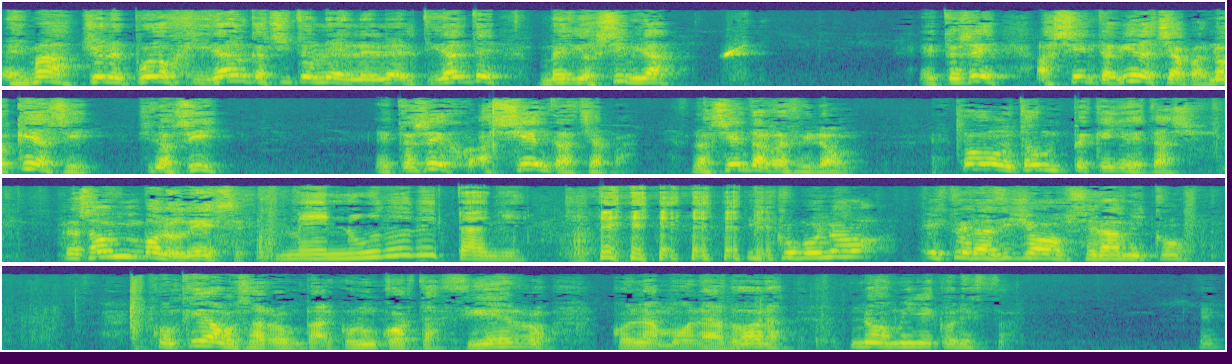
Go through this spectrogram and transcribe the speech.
Es más, yo le puedo girar un cachito el, el- el tirante medio así, mirá. Entonces asienta bien la chapa, no queda así, sino así. Entonces asienta la chapa, no asienta el refilón. Todo, todo un pequeño detalle. Pero son boludeces. Menudo detalle. Y como no, esto es ladrillo cerámico, ¿con qué vamos a romper? ¿Con un cortafierro? ¿Con la moladora? No, mire con esto. ¿Eh?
